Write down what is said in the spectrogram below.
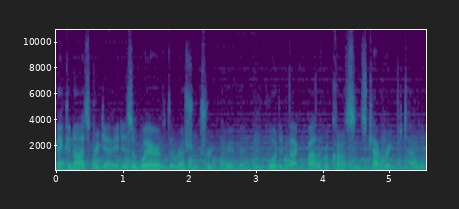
Mechanized Brigade is aware of the Russian troop movement reported back by the Reconnaissance Cavalry Battalion.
